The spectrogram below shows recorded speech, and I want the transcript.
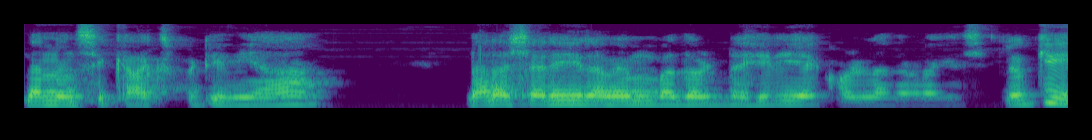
ನನ್ನನ್ನು ಸಿಕ್ಕಾಕ್ಸ್ಬಿಟ್ಟಿದೀಯಾ? ನರಶರೀರವೆಂಬ ದೊಡ್ಡ ಹಿರಿಯ ಕೊಳ್ಳದೊಳಗೆ ಸಿಲುಕಿ,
